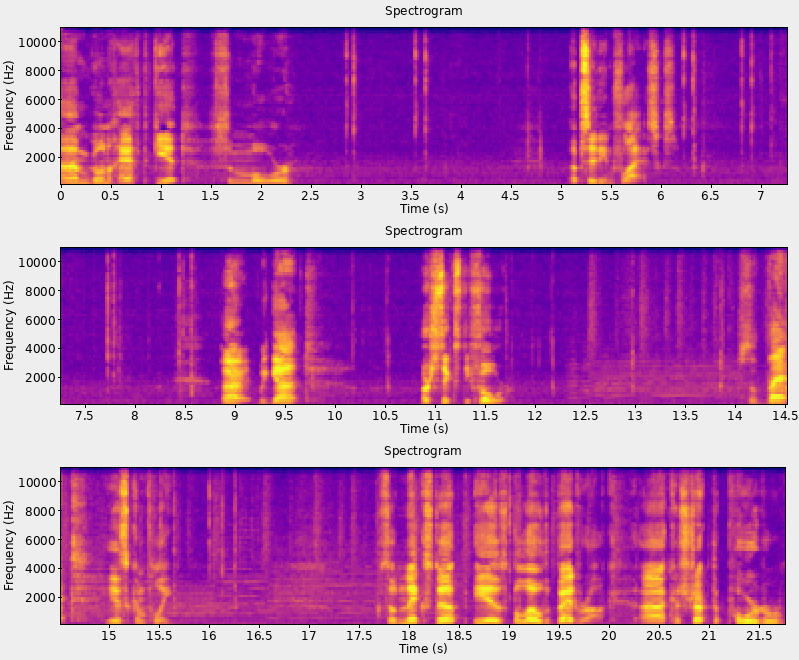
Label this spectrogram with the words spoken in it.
I'm going to have to get some more obsidian flasks. Alright, we got our 64. So that is complete. So next up is below the bedrock. Uh, construct the portal.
